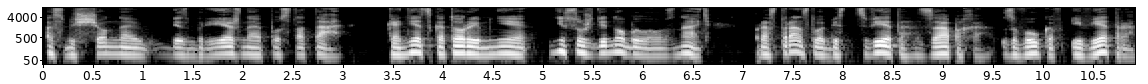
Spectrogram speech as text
освещенная безбрежная пустота, конец которой мне не суждено было узнать. Пространство без цвета, запаха, звуков и ветра,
